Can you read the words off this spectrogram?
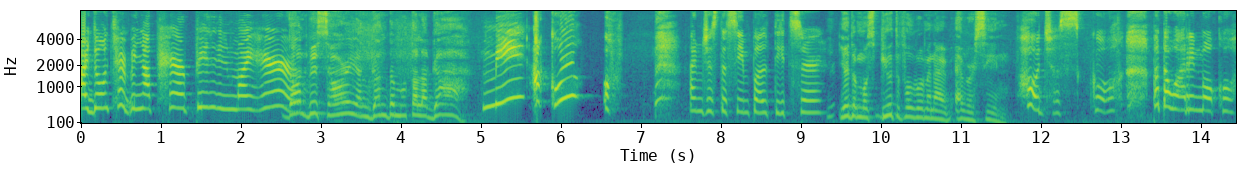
I don't have enough hairpin in my hair. Don't be sorry, ang ganda mo talaga. Me? Ako? Oh, I'm just a simple teacher. You're the most beautiful woman I've ever seen. Oh, Diyos ko. Patawarin mo ko.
